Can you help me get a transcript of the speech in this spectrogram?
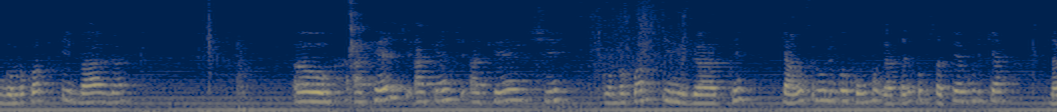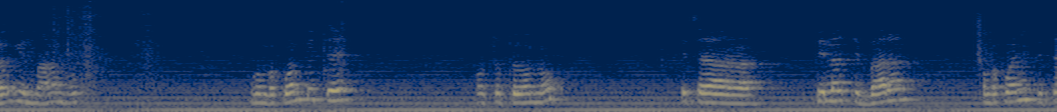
ngomba kuba mfite ibaga. Oh, akenshi akenshi akenshi ngomba kuba mfite imigati. Cyangwa se n'ubundi bwoko bw'umugati ariko busatuye gutya ndababwira impamvu ngomba kuba mfite utu tuntu it's a peanut butter ngomba kuba nyifite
